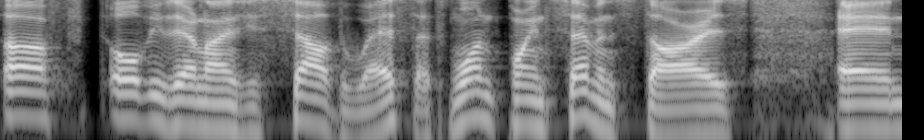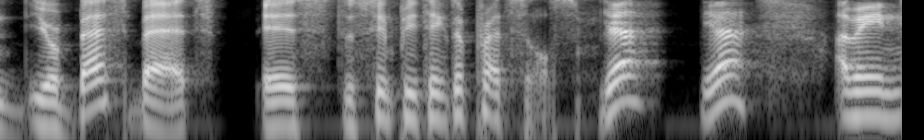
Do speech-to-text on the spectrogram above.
of all these airlines is Southwest at 1.7 stars. And your best bet is to simply take the pretzels. Yeah, yeah. I mean,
